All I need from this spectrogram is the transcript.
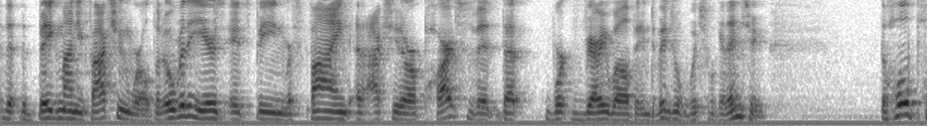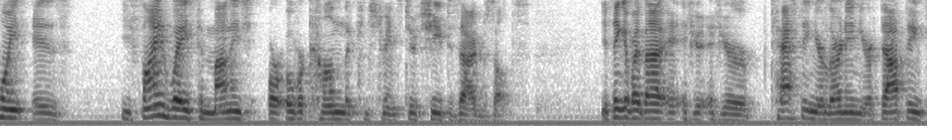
the, the big manufacturing world, but over the years it's been refined, and actually there are parts of it that work very well with the individual, which we'll get into. The whole point is you find ways to manage or overcome the constraints to achieve desired results. You think about that if you're if you're testing, you're learning, you're adapting,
